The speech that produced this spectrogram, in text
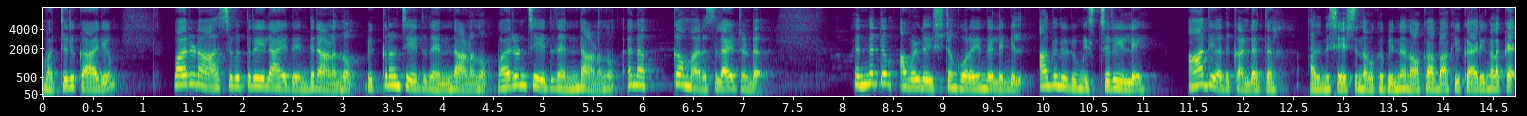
മറ്റൊരു കാര്യം വരുൺ ആശുപത്രിയിലായത് എന്തിനാണെന്നും വിക്രം ചെയ്തത് എന്താണെന്നും വരുൺ ചെയ്തത് എന്താണെന്നും എന്നൊക്കെ മനസ്സിലായിട്ടുണ്ട്. എന്നിട്ടും അവളുടെ ഇഷ്ടം കുറയുന്നില്ലെങ്കിൽ അതിനൊരു മിസ്റ്ററി ഇല്ലേ? ആദ്യം അത് കണ്ടെത്ത്. അതിനുശേഷം നമുക്ക് പിന്നെ നോക്കാം ബാക്കി കാര്യങ്ങളൊക്കെ.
